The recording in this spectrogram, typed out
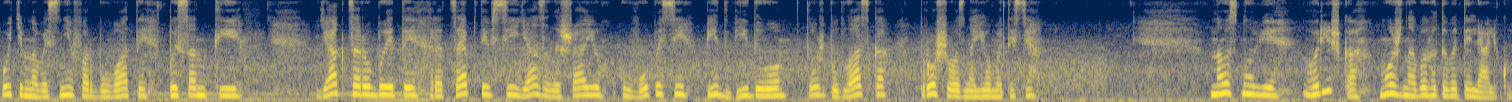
потім навесні фарбувати писанки. Як це робити? Рецепти всі я залишаю у описі під відео. Тож, будь ласка, прошу ознайомитися. На основі горішка можна виготовити ляльку.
